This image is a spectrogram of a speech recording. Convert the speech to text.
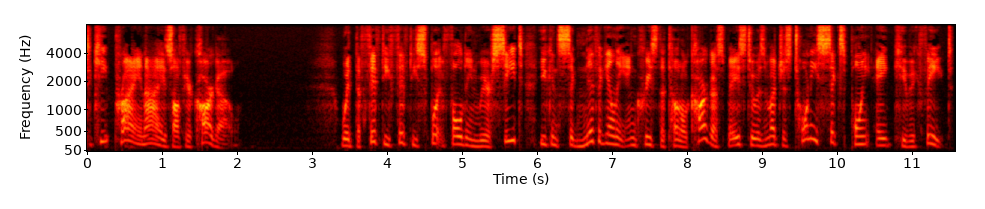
to keep prying eyes off your cargo. With the 50-50 split folding rear seat, you can significantly increase the total cargo space to as much as 26.8 cubic feet.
